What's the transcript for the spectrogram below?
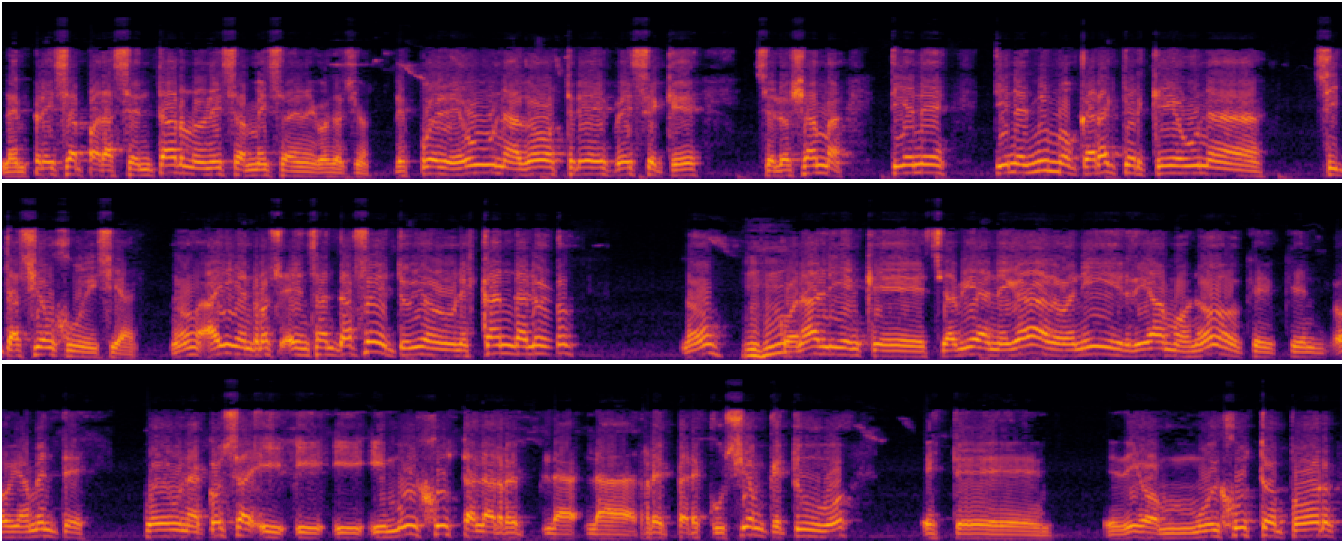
la empresa para sentarlo en esa mesa de negociación. Después de una dos tres veces que se lo llama tiene tiene el mismo carácter que una citación judicial no ahí en, en Santa Fe tuvieron un escándalo ¿no? Con alguien que se había negado a venir, digamos, ¿no? Que, obviamente fue una cosa y, y, muy justa la, la, repercusión que tuvo, este, eh, digo, muy justo por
